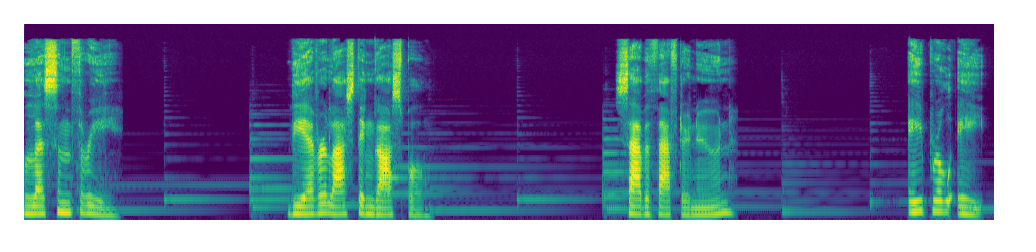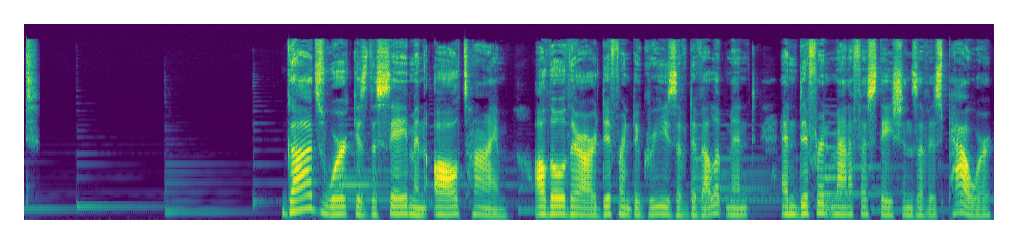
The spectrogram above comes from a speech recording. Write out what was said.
Lesson 3 The Everlasting Gospel. Sabbath afternoon, April 8. God's work is the same in all time, although there are different degrees of development and different manifestations of His power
